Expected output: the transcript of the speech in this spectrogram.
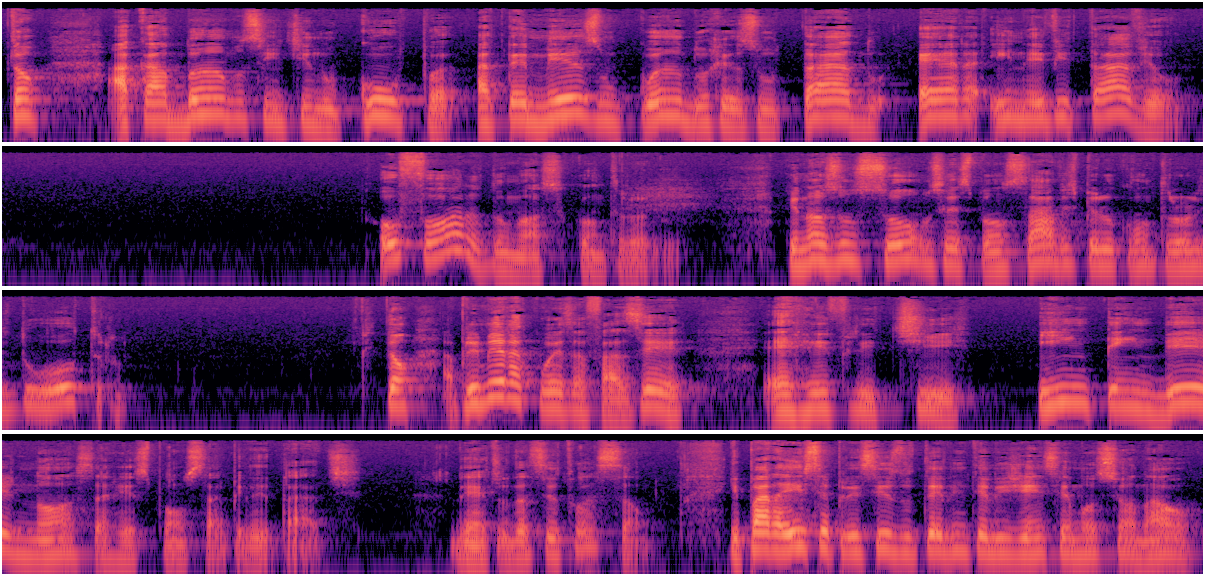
Então, acabamos sentindo culpa até mesmo quando o resultado era inevitável ou fora do nosso controle. Porque nós não somos responsáveis pelo controle do outro. Então, a primeira coisa a fazer é refletir e entender nossa responsabilidade dentro da situação. E para isso é preciso ter inteligência emocional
